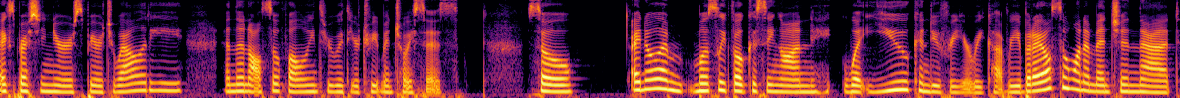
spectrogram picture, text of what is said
expressing your spirituality, and then also following through with your treatment choices. So, I know I'm mostly focusing on what you can do for your recovery, but I also want to mention that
